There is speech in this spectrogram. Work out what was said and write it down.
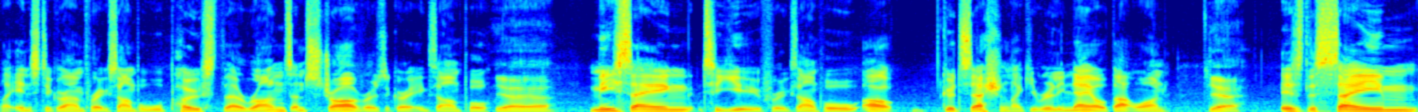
like instagram for example will post their runs and strava is a great example. Yeah, yeah, me saying to you for example oh good session like you really nailed that one yeah, is the same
